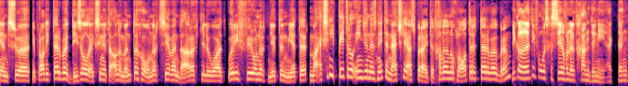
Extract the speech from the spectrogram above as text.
engines, so jy praat die turbo diesel, ek sien dit 'n allemintige 137 kW oor die 400 Newtonmeter, maar ek sien die petrol engine is net 'n naturally aspirated. Gaan hulle nog later 'n turbo bring? Nicole, hulle het nie vir ons gesê of hulle dit gaan doen nie. Ek dink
